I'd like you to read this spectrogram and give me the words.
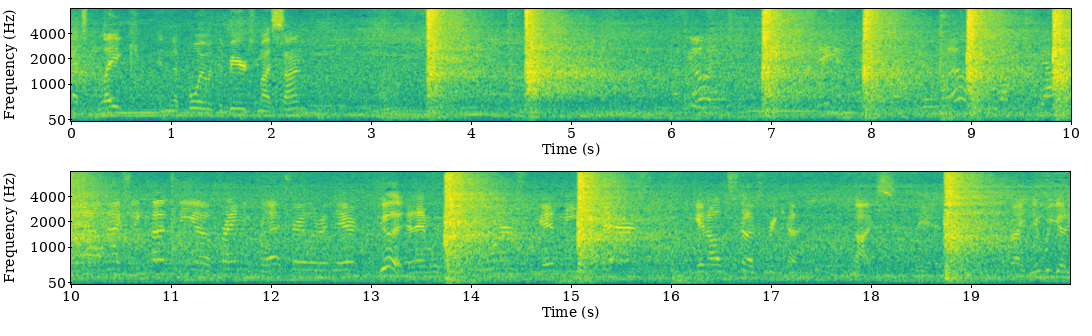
That's Blake, and the boy with the beard's my son. Well, I'm actually cutting the uh, framing for that trailer right there. Good. And then we're getting the corners, we're getting the headers, we're getting all the studs pre-cut. Nice. Right, then we gotta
